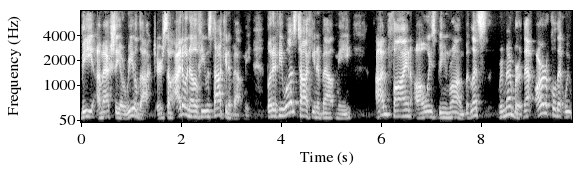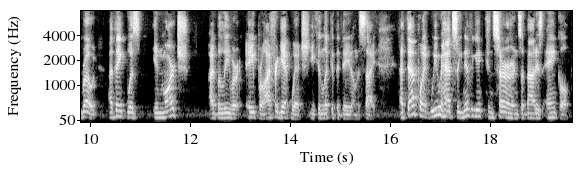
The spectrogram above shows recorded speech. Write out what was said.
B, I'm actually a real doctor. So I don't know if he was talking about me. But if he was talking about me, I'm fine always being wrong. But let's remember that article that we wrote, I think was in March, I believe, or April. I forget which. You can look at the date on the site. At that point, we had significant concerns about his ankle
